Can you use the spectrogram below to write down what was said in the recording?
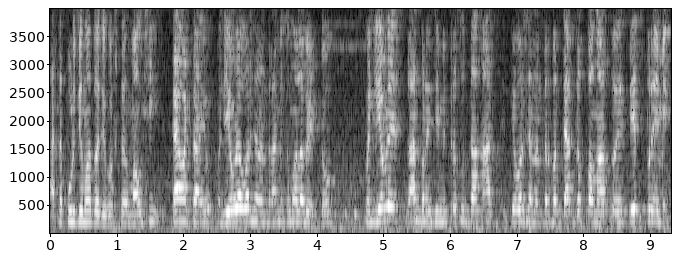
आता पुढची महत्वाची गोष्ट मावशी काय वाटतं एव- म्हणजे एवढ्या वर्षानंतर आम्ही तुम्हाला भेटतो. म्हणजे एवढे लहानपणीचे मित्र सुद्धा आज इतके वर्षानंतर पण त्याच गप्पा मारतोय तेच प्रेम आहे.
